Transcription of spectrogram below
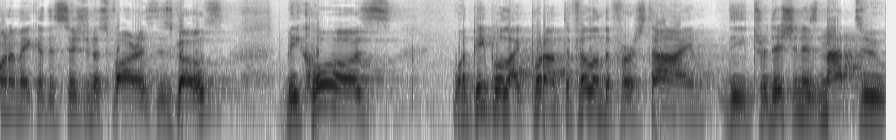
I want to make a decision as far as this goes, because when people like put on tefillin the first time, the tradition is not to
